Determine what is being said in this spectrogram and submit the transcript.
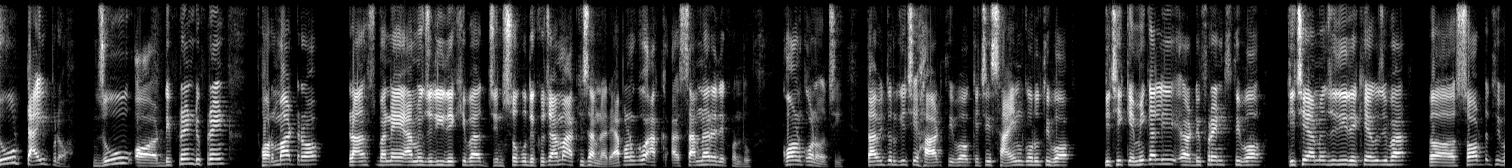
ଯେଉଁ ଟାଇପ୍ର ଯେଉଁ ଡିଫରେଣ୍ଟ ଡିଫରେଣ୍ଟ ଫର୍ମାଟ୍ର ট্রান্স মানে আমি যদি দেখিবা জিনিসকু দেখুছে আম আখি সামনারে আপনার সামনারে দেখন্তু কোণ কোণ অছি তা ভিতর কিছু হার্ড থিব কিছু সাইন করুথিব কিছু কেমিকালি ডিফরেন্স থিব কিছু আমি যদি দেখিବାକୁ ଯିବା সফট থিব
